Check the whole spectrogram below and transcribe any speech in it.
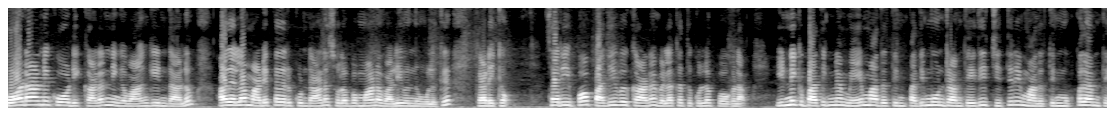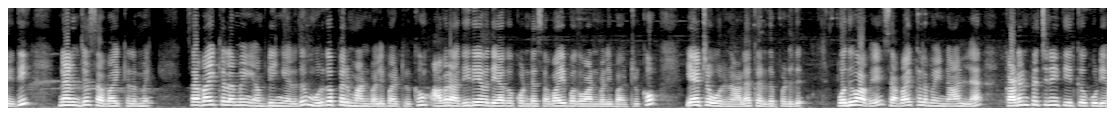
கோடானு கோடி கடன் நீங்கள் வாங்கியிருந்தாலும் அதெல்லாம் அடைப்பதற்குண்டான சுலபமான வழி வந்து உங்களுக்கு கிடைக்கும். சரி இப்போ பதிவுக்கான விளக்கத்துக்குள்ளே போகலாம். இன்றைக்கி பார்த்திங்கன்னா மே மாதத்தின் பதிமூன்றாம் தேதி சித்திரை மாதத்தின் முப்பதாம் தேதி நிறைஞ்ச செவ்வாய்க்கிழமை. செவ்வாய்க்கிழமை அப்படிங்கிறது முருகப்பெருமான் வழிபாட்டிற்கும் அவர் அதிதேவதையாக கொண்ட செவ்வாய் பகவான் வழிபாட்டிற்கும் ஏற்ற ஒரு நாளாக கருதப்படுது. பொதுவாகவே செவ்வாய்க்கிழமை நாளில் கடன் பிரச்சனை தீர்க்கக்கூடிய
